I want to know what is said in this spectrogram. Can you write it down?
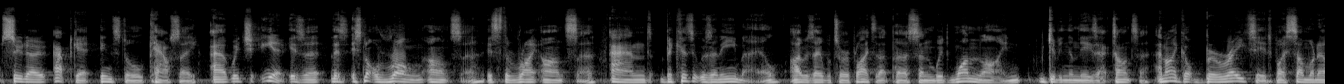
sudo apt-get install Cowsay, uh, which you know is a. It's not a wrong answer. It's the right answer. And because it was an email, I was able to reply to that person with one line, giving them the exact answer. And I got berated by someone else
